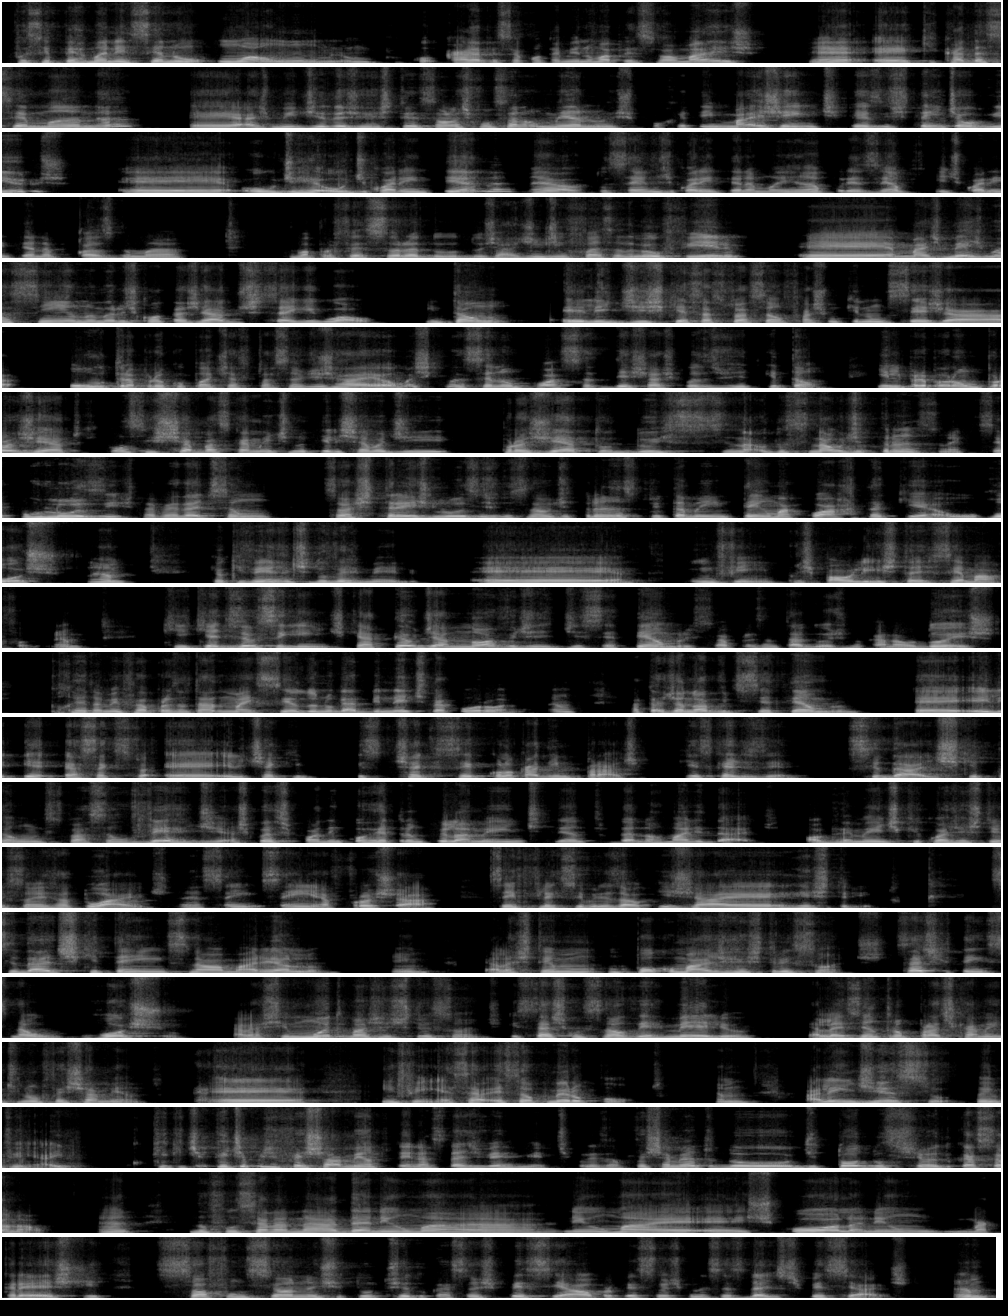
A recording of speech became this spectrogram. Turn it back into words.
você permanecendo um a um, um, cada pessoa contamina uma pessoa a mais, né, é que cada semana é, as medidas de restrição elas funcionam menos, porque tem mais gente resistente ao vírus é, ou, de, ou de quarentena, né? Estou saindo de quarentena amanhã, por exemplo, fiquei de quarentena por causa de uma, uma professora do, do jardim de infância do meu filho, é, mas mesmo assim o número de contagiados segue igual. Então, ele diz que essa situação faz com que não seja ultra preocupante a situação de Israel, mas que você não possa deixar as coisas do jeito que estão. Ele preparou um projeto que consistia basicamente no que ele chama de projeto do sinal, do sinal de trânsito, né? que é por luzes. Na verdade, são, são as três luzes do sinal de trânsito e também tem uma quarta que é o roxo, né? que é o que vem antes do vermelho. É, enfim, para os paulistas, semáforo. Né? Que quer dizer o seguinte, que até o dia 9 de, de setembro, isso foi apresentado hoje no canal 2, porque também foi apresentado mais cedo no gabinete da Corona. Né? Até o dia 9 de setembro, é, ele, essa, é, ele tinha que, tinha que ser colocado em prática. O que isso quer dizer? Cidades que estão em situação verde, as coisas podem correr tranquilamente dentro da normalidade. Obviamente que com as restrições atuais, né? sem, sem afrouxar, sem flexibilizar o que já é restrito. Cidades que têm sinal amarelo, hein? elas têm um pouco mais de restrições. Cidades que têm sinal roxo, elas têm muito mais restrições. E cidades com sinal vermelho, elas entram praticamente num fechamento. É, enfim, esse é, esse é, o primeiro ponto. Né? Além disso, enfim, aí, que, que, tipo de fechamento tem na cidade vermelha, por exemplo? Fechamento do, de todo o sistema educacional. Né? Não funciona nada, nenhuma, nenhuma é, é, escola, nenhuma creche, só funciona no Instituto de Educação Especial para pessoas com necessidades especiais. Né?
